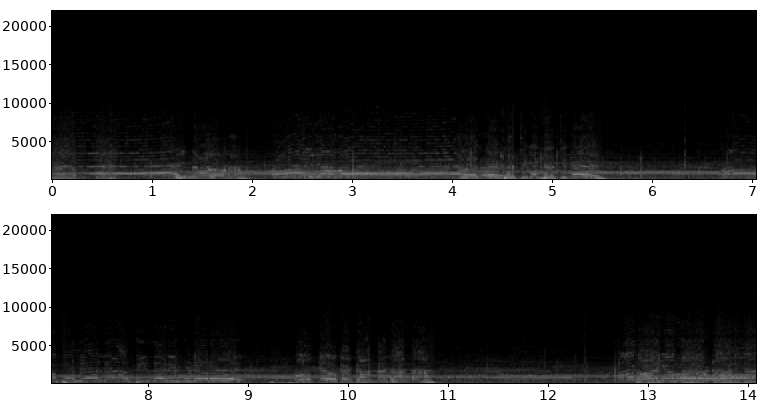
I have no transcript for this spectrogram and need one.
ਭਾਈ ਨਾਲ ਹੋਣਾ ਓ ਯਾਵੋ ਓਕੇ ਖਿੱਚ ਕੇ ਖਿੱਚ ਕੇ ਆ ਬੱਲੇ ਲਿਆਦੀ ਮੇਰੀ ਮੁੰਡਿਆਰੇ ਓਕੇ ਓਕੇ ਡਨ ਡਨ ਤਾੜੀਆਂ ਮਾਰੋ ਤਾੜੀਆਂ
